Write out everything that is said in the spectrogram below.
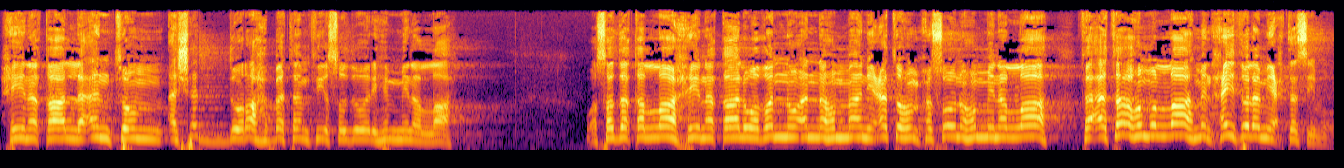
حين قال لأنتم أشد رهبة في صدورهم من الله. وصدق الله حين قال وظنوا أنهم مانعتهم حصونهم من الله فأتاهم الله من حيث لم يحتسبوا.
